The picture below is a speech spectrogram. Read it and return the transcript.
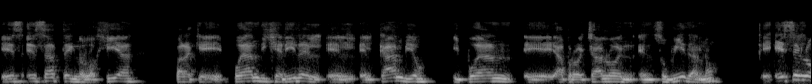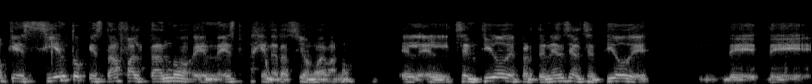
es, esa tecnología para que puedan digerir el, el, cambio y puedan eh, aprovecharlo en, en, su vida, ¿no? E, ese es lo que siento que está faltando en esta generación nueva, ¿no? El, el sentido de pertenencia, el sentido de, de, de,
